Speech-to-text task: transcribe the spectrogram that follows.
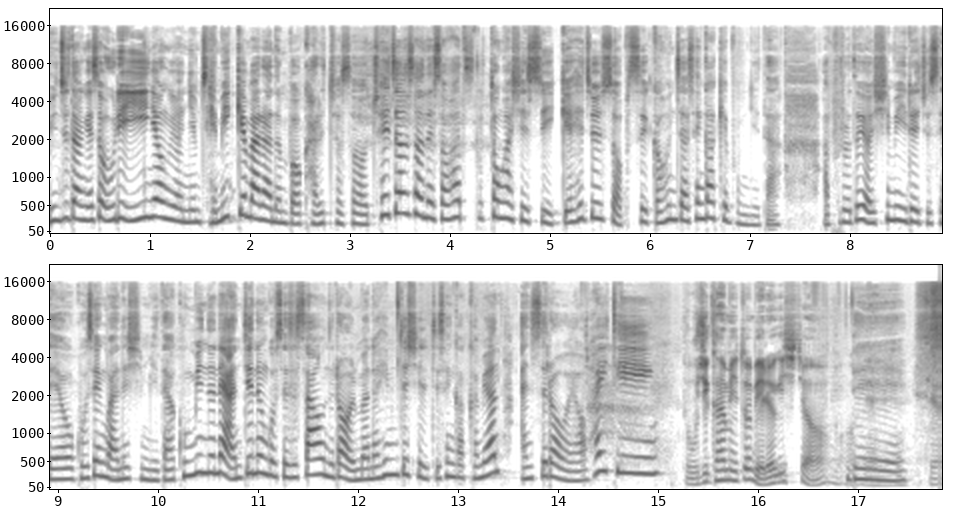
민주당에서 우리 이인영 의원님 재밌게 말하는 법 가르쳐서 최전선에서 활동하실 수 있게 해줄 수 없을까 혼자 생각해 봅니다. 앞으로도 열심히 일해 주세요. 고생 많으십니다. 국민 눈에 안 띄는 곳에서 싸우느라 얼마나 힘드실지 생각하면 안쓰러워요. 화이팅! 또 우직함이 또 매력이시죠. 어, 네. 제가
